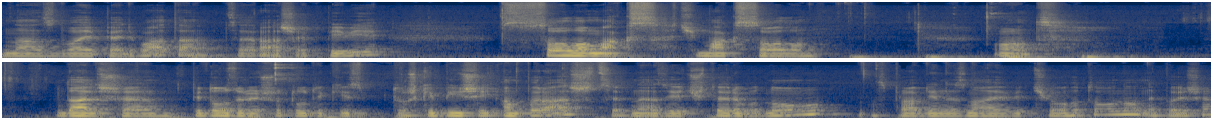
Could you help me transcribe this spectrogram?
у нас 2,5 Вт. Це Rush FPV Solo Max чи Max Solo. От. Далі підозрюю, що тут якийсь трошки більший ампераж. Це в нас є 4 в одному. Насправді не знаю від чого то воно, не пише.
